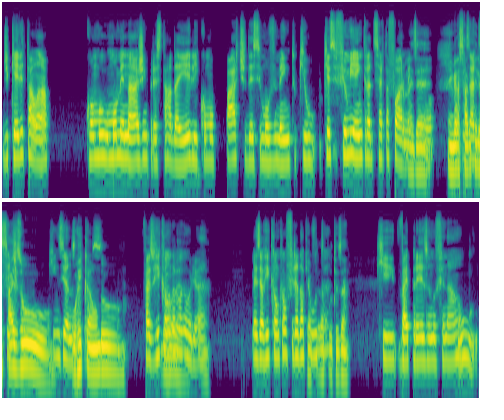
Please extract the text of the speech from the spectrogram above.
de que ele tá lá como uma homenagem prestada a ele, como parte desse movimento que, o, que esse filme entra de certa forma. Mas é? É engraçado Apesar que ele ser, faz tipo, o, 15 anos o ricão depois. do. Faz o ricão do do bagulho, é. é. Mas é o ricão que é um filho da Que é o puta, filho da puta, exato. que vai preso no final. O,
